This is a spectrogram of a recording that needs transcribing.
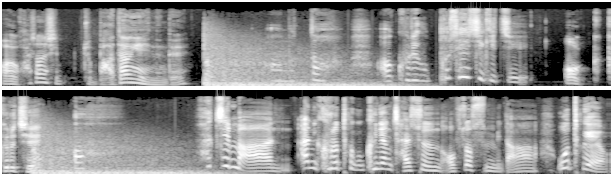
아, 화장실 저 마당에 있는데. 아 맞다. 아 그리고 푸세식이지. 어, 그, 그렇지. 하지만 아니 그렇다고 그냥 잘 수는 없었습니다. 어떻게 해요?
